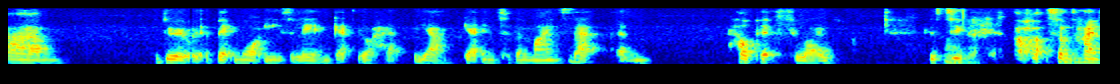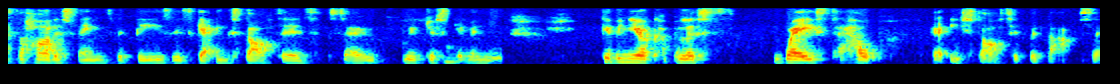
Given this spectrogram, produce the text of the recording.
um, do it a bit more easily and get your head, yeah, get into the mindset and help it flow. Because Okay. sometimes the hardest things with these is getting started. So we've just given given you a couple of ways to help get you started with that. So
